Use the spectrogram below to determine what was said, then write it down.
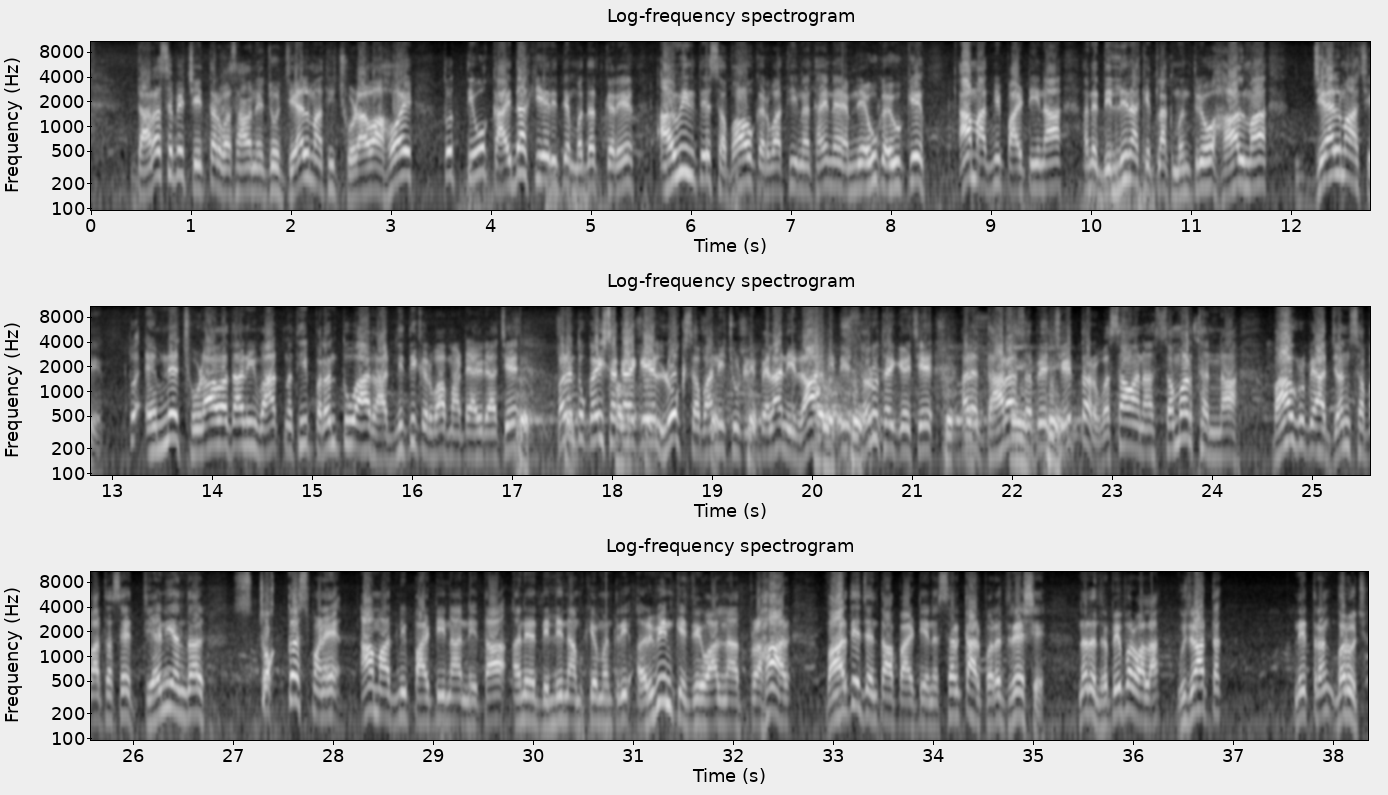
ધારાસભ્ય ચેતર વસાવાને જો જેલમાંથી છોડાવવા હોય, તો તેઓ કાયદાકીય રીતે મદદ કરે, આવી રીતે સભાઓ કરવાથી ન થાય. ને એમને એવું કહ્યું કે આમ આદમી પાર્ટીના અને દિલ્હીના કેટલાક મંત્રીઓ હાલમાં જેલમાં છે. તો એમને છોડાવવાની વાત નથી, પરંતુ આ રાજનીતિ કરવા માટે આવી રહ્યા છે. પરંતુ કહી શકાય કે લોકસભાની ચૂંટણી પહેલાની રાજનીતિ શરૂ થઈ ગઈ છે અને ધારાસભ્ય ચેતર વસાવાના સમર્થનના ભાગરૂપે આ જનસભા થશે. જેની અંદર ચોક્કસપણે આમ આદમી પાર્ટીના નેતા અને દિલ્હીના મુખ્યમંત્રી અરવિંદ કેજરીવાલના પ્રહાર ભારતીય જનતા પાર્ટી અને સરકાર પર જ રહેશે. નરેન્દ્ર પેપરવાલા, ગુજરાત તક, નેત્રંગ ભરૂચ.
